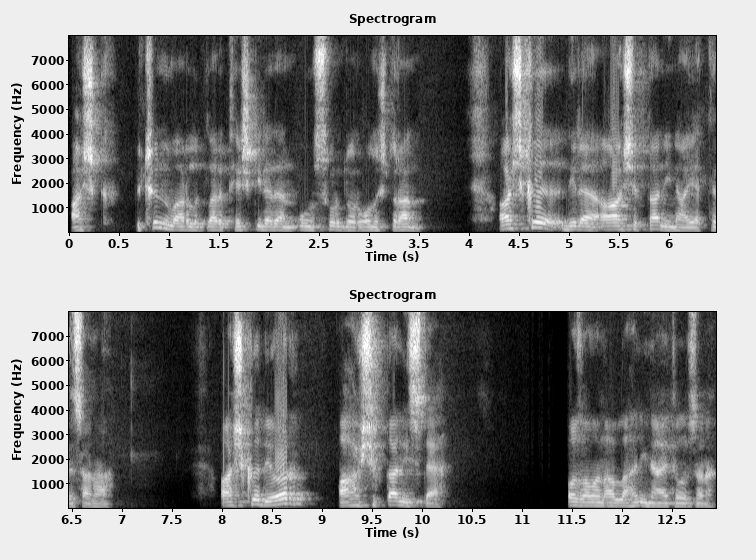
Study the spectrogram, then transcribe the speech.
Aşk bütün varlıkları teşkil eden unsurdur, oluşturan. Aşkı dile aşıktan inayettir sana. Aşkı diyor aşıktan iste. O zaman Allah'ın inayeti olur sana.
